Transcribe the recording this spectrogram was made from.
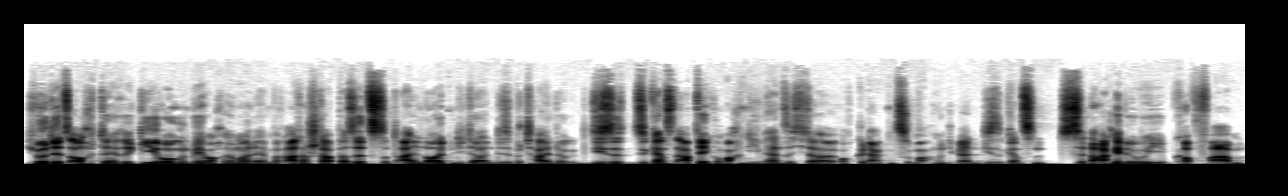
ich würde jetzt auch der Regierung und wem auch immer, der im Beraterstab da sitzt und allen Leuten, die da in diese Beteiligung, diese, diese ganzen Abwägungen machen, die werden sich da auch Gedanken zu machen und die werden diese ganzen Szenarien irgendwie im Kopf haben.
